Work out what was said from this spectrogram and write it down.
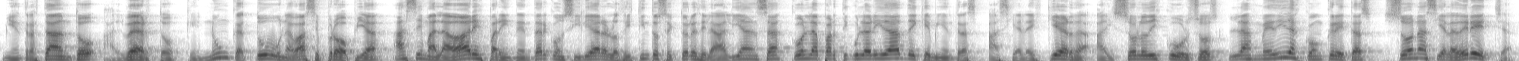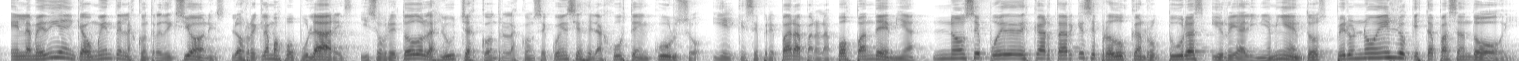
Mientras tanto, Alberto, que nunca tuvo una base propia, hace malabares para intentar conciliar a los distintos sectores de la alianza con la particularidad de que mientras hacia la izquierda hay solo discursos, las medidas concretas son hacia la derecha. En la medida en que aumenten las contradicciones, los reclamos populares y sobre todo las luchas contra las consecuencias del ajuste en curso y el que se prepara para la pospandemia, no se puede descartar que se produzcan rupturas y realineamientos, pero no es lo que está pasando hoy.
